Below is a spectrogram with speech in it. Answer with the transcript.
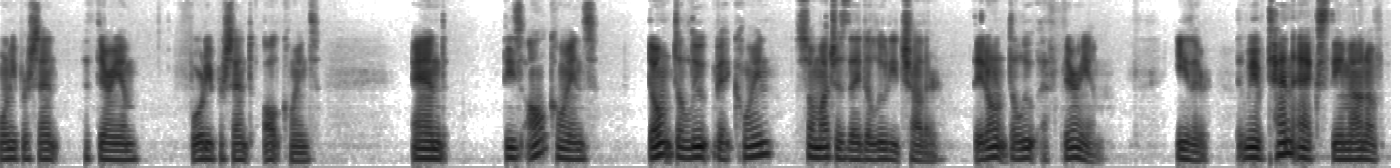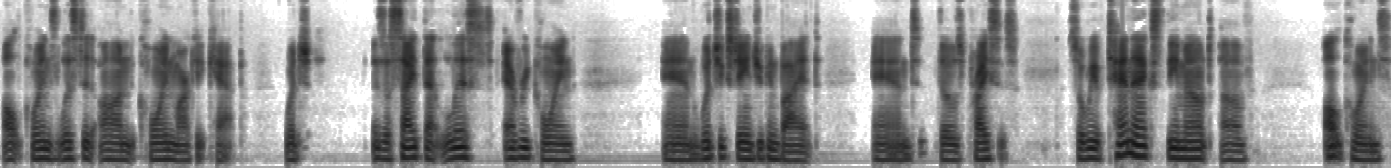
20% Ethereum, 40% altcoins. And these altcoins don't dilute Bitcoin so much as they dilute each other. They don't dilute Ethereum either. We have 10x the amount of altcoins listed on CoinMarketCap, which is a site that lists every coin and which exchange you can buy it and those prices. So we have 10x the amount of altcoins,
